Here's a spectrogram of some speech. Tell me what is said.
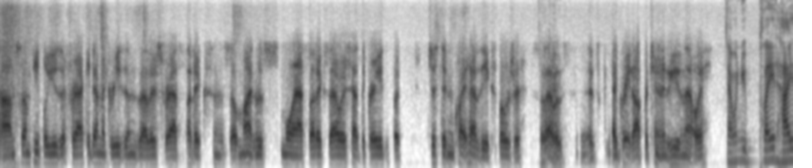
Um, some people use it for academic reasons, others for athletics. And so mine was more athletics. I always had the grades, but just didn't quite have the exposure. So okay. that was it's a great opportunity in that way. Now, when you played high,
